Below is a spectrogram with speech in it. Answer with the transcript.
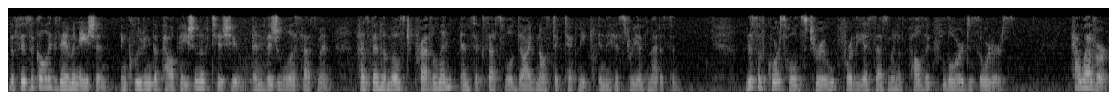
The physical examination, including the palpation of tissue and visual assessment, has been the most prevalent and successful diagnostic technique in the history of medicine. This, of course, holds true for the assessment of pelvic floor disorders. However,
